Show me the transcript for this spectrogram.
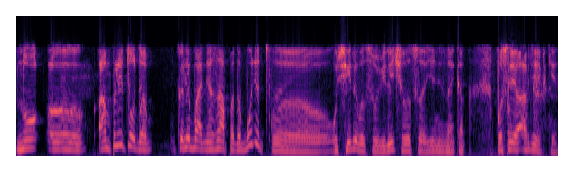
Но э, амплитуда колебания Запада будет э, усиливаться, увеличиваться, я не знаю как, после Авдеевки?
